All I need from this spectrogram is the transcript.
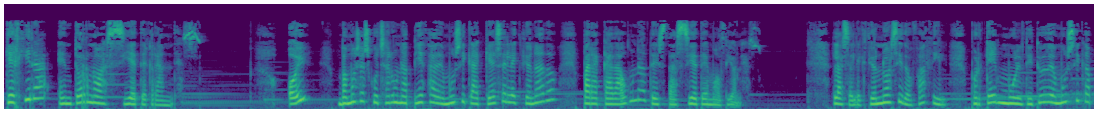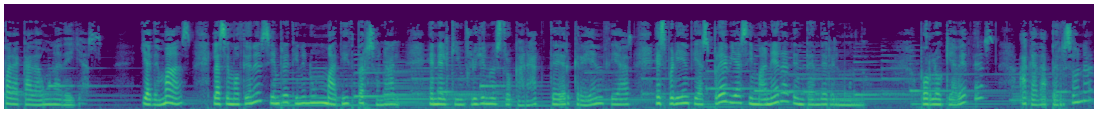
que gira en torno a siete grandes. Hoy vamos a escuchar una pieza de música que he seleccionado para cada una de estas siete emociones. La selección no ha sido fácil porque hay multitud de música para cada una de ellas. Y además, las emociones siempre tienen un matiz personal en el que influye nuestro carácter, creencias, experiencias previas y manera de entender el mundo. Por lo que a veces, a cada persona,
